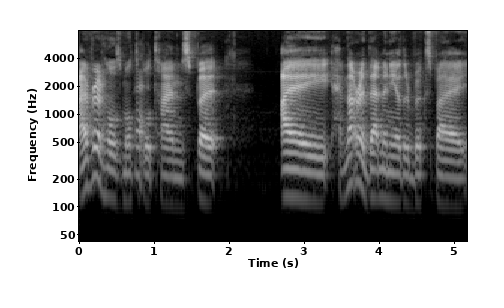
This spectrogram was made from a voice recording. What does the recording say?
I've read Holes multiple times, but I have not read that many other books by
